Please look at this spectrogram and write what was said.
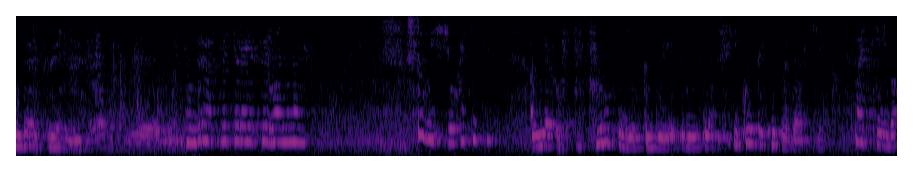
Здравствуй, Алина. Здравствуйте, Раиса Ивановна. Что вы еще хотите? А я фрукты деткам при- принесла и кое-какие подарки. Спасибо.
